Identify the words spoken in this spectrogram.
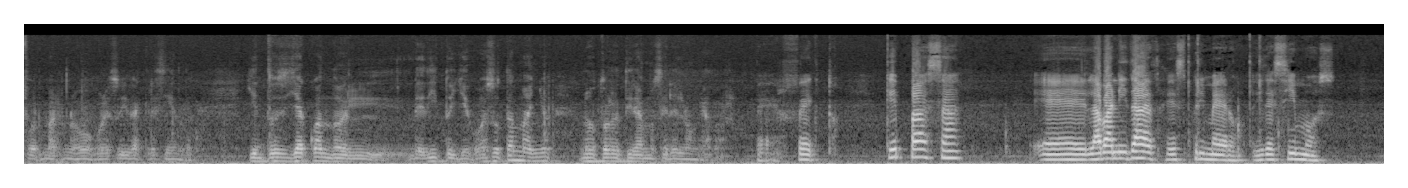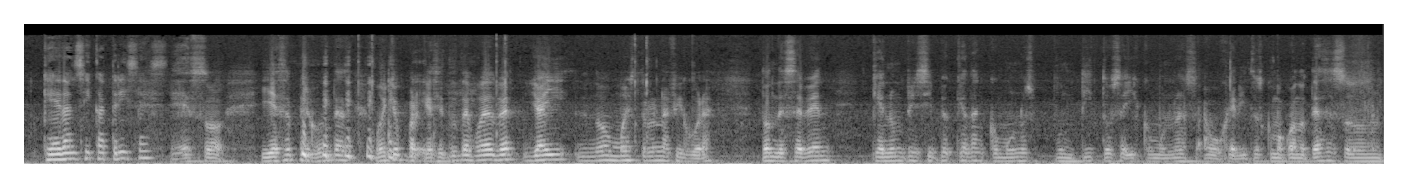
formar nuevo hueso, iba creciendo. Y entonces ya cuando el dedito llegó a su tamaño, nosotros retiramos el elongador. Perfecto. ¿Qué pasa? Eh, la vanidad es primero y decimos, ¿quedan cicatrices? Eso, y esa pregunta es mucho porque si tú te puedes ver, yo ahí no muestro una figura donde se ven que en un principio quedan como unos puntitos ahí, como unos agujeritos, como cuando te haces un,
